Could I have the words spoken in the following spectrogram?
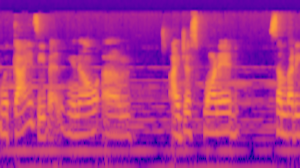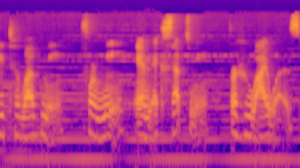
with guys even, you know. Um, I just wanted somebody to love me for me and accept me for who I was.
